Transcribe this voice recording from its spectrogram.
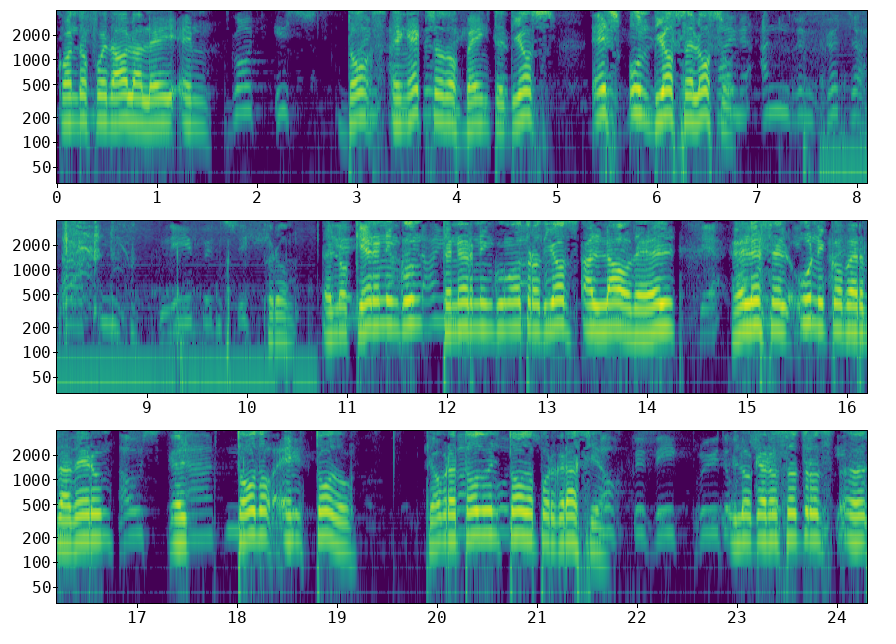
cuando fue dada la ley en, dos, en Éxodo 20. Dios es un Dios celoso. Pero Él no quiere ningún, tener ningún otro Dios al lado de Él. Él es el único verdadero, el todo en todo, que obra todo en todo por gracia. Y lo que a nosotros eh,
